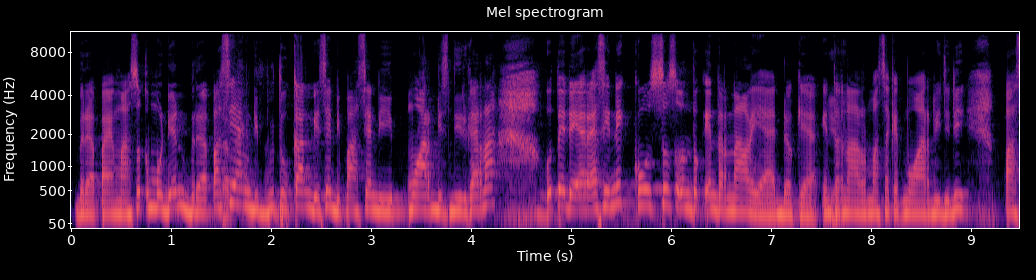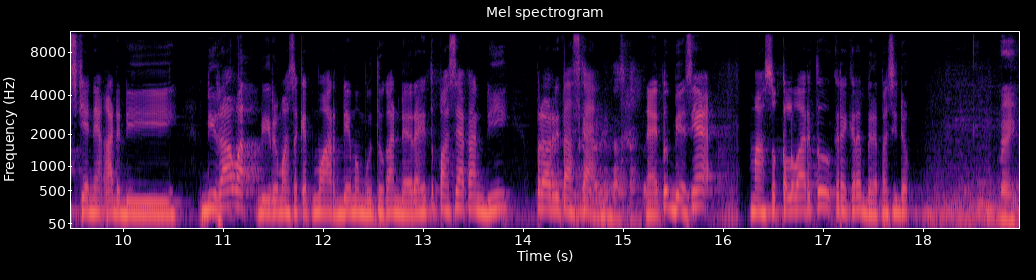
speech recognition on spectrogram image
Berapa yang masuk? Kemudian berapa sih yang dibutuhkan biasanya di pasien di Muardi sendiri? Karena UTDRS ini khusus untuk internal ya dok ya, internal rumah sakit Muardi. Jadi pasien yang ada di dirawat di rumah sakit Muardi yang membutuhkan darah itu pasti akan diprioritaskan. Diprioritaskan. Nah itu biasanya masuk keluar itu kira-kira berapa sih dok? Baik.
